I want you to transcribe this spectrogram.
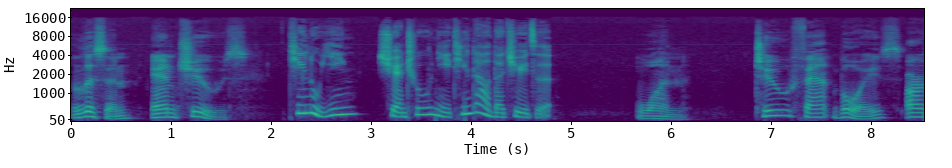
Listen and choose. 听录音，选出你听到的句子。 1. Two fat boys are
